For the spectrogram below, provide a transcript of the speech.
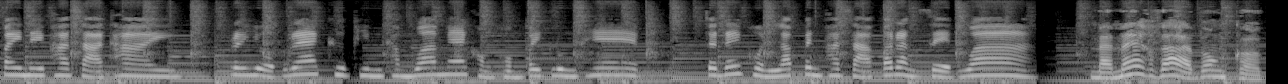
ไปในภาษาไทย ประโยคแรกคือพิมพ์คำว่าแม่ของผมไปกรุงเทพ จะได้ผลลัพธ์เป็นภาษาฝรั่งเศสว่า ma mère va à Bangkok,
